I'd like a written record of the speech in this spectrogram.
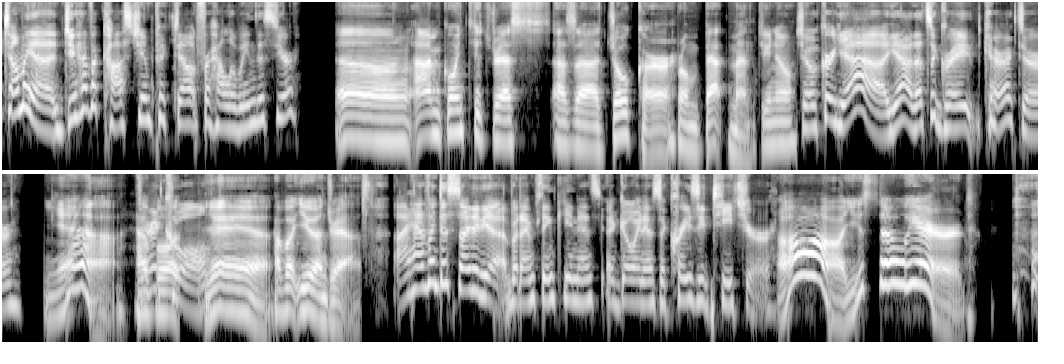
Hey, Tomiya, do you have a costume picked out for Halloween this year? Um, I'm going to dress as a Joker from Batman. Do you know? Joker, yeah, yeah, that's a great character. Yeah. How Very about, cool. Yeah, yeah, yeah. How about you, Andrea? I haven't decided yet, but I'm thinking as uh, going as a crazy teacher. Oh, you're so weird.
